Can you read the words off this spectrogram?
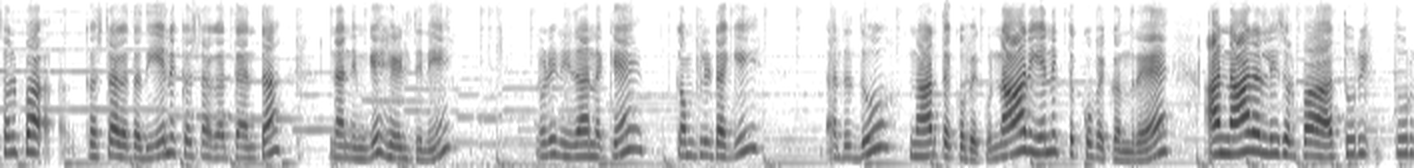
ಸ್ವಲ್ಪ ಕಷ್ಟ ಆಗುತ್ತೆ. ಅದು ಏನಕ್ಕೆ ಕಷ್ಟ ಆಗುತ್ತೆ ಅಂತ ನಾನು ನಿಮಗೆ ಹೇಳ್ತೀನಿ. ನೋಡಿ, ನಿಧಾನಕ್ಕೆ ಕಂಪ್ಲೀಟಾಗಿ ಅದದ್ದು ನಾರು ತೆಕ್ಕೋಬೇಕು. ನಾರು ಏನಕ್ಕೆ ತೆಕ್ಕೋಬೇಕಂದ್ರೆ, ಆ ನಾರಲ್ಲಿ ಸ್ವಲ್ಪ ತುರಿ, ತುರ್,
